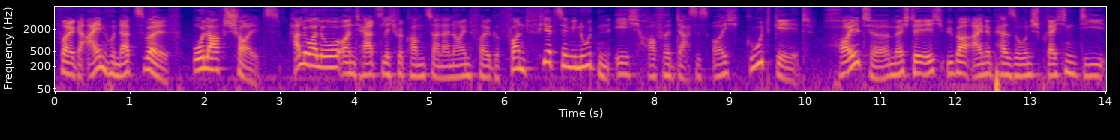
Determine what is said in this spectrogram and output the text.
Folge 112 Olaf Scholz. Hallo, hallo und herzlich willkommen zu einer neuen Folge von 14 Minuten. Ich hoffe, dass es euch gut geht. Heute möchte ich über eine Person sprechen, die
